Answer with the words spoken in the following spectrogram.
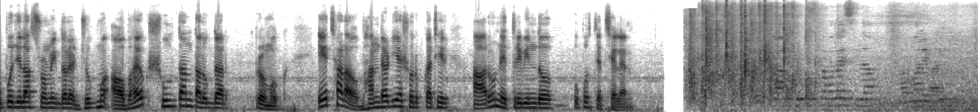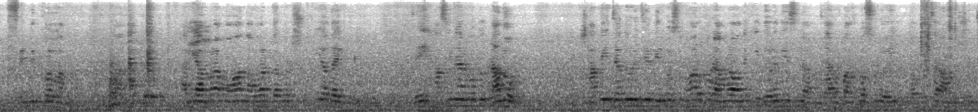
উপজেলা শ্রমিক দলের যুগ্ম আহ্বায়ক সুলতান তালুকদার প্রমুখ। এছাড়াও ভান্ডারিয়া স্বরূপকাঠির আরও নেতৃবৃন্দ উপস্থিত ছিলেন। আমরা মহান আল্লাহর দরবারে শুকরিয়া আদায় করি এই হাসিনার মতো দানব সাতই জানুয়ারি যে নির্বাচন হওয়ার পরে আমরা অনেকেই ধরে নিয়েছিলাম যে আরও পাঁচ বছর ওই অত্যাচার আমাদের সহ্য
